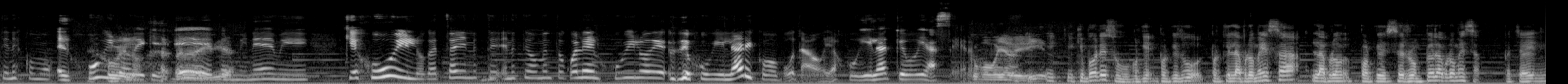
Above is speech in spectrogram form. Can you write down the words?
tienes como el júbilo, de que eh, terminé mi, qué júbilo, ¿cachai? En este, en este momento, ¿cuál es el júbilo de, jubilar? Es como, puta, voy a jubilar, ¿qué voy a hacer? ¿Cómo voy a vivir? Es que, por eso, porque, porque, tú, porque la promesa, la porque se rompió la promesa, ¿cachai?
